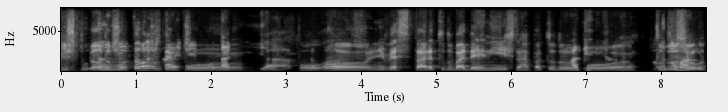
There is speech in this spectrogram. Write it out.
estudante. Todo mundo, todo mundo tem pô. Pô, universitário é tudo badernista, rapaz, tudo, pô, tudo, usu...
